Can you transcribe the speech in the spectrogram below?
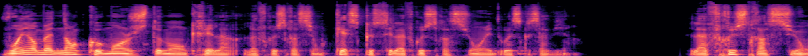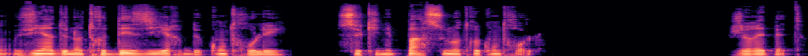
Voyons maintenant comment justement on crée la, la frustration. Qu'est-ce que c'est la frustration et d'où est-ce que ça vient? La frustration vient de notre désir de contrôler ce qui n'est pas sous notre contrôle. Je répète.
